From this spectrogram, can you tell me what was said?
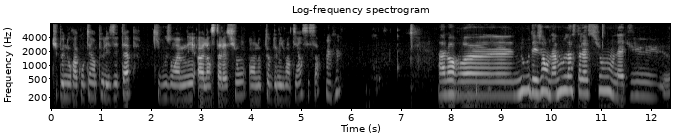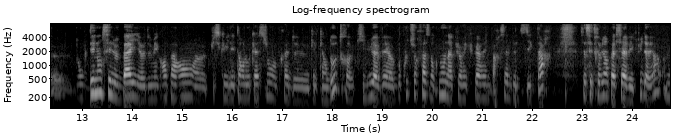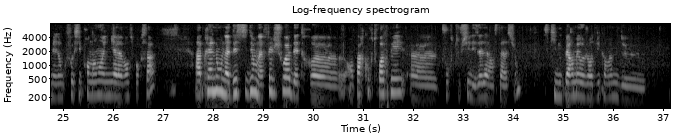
tu peux nous raconter un peu les étapes qui vous ont amené à l'installation en octobre 2021, c'est ça? Mhm. Alors, euh, nous, déjà, en amont de l'installation, on a dû dénoncer le bail euh, de mes grands-parents euh, puisqu'il était en location auprès de quelqu'un d'autre euh, qui lui avait beaucoup de surface. Donc nous on a pu récupérer une parcelle de 10 hectares. Ça s'est très bien passé avec lui d'ailleurs. Mais donc il faut s'y prendre un an et demi à l'avance pour ça. Après nous on a décidé, on a fait le choix d'être en parcours 3P pour toucher les aides à l'installation. Ce qui nous permet aujourd'hui quand même de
